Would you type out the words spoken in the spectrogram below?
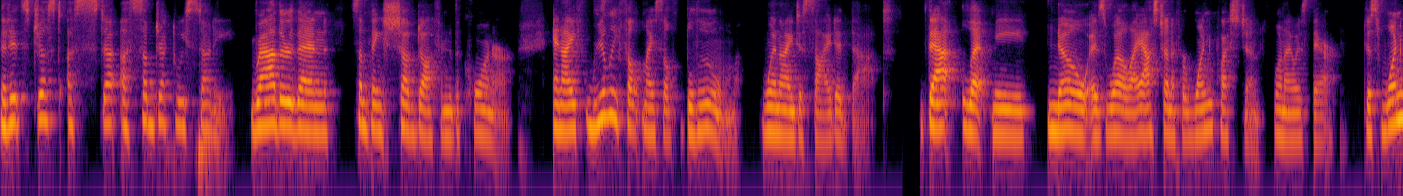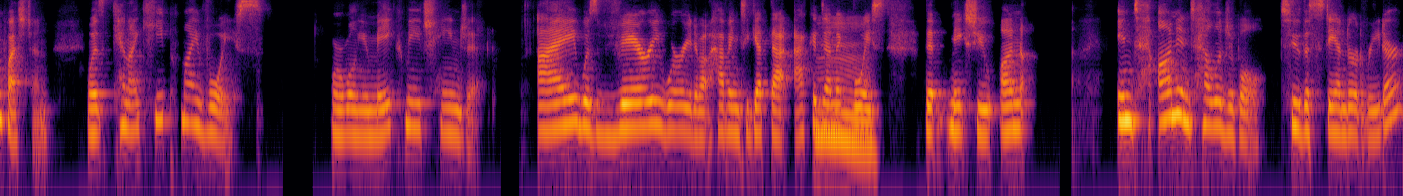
that it's just a, stu- a subject we study rather than something shoved off into the corner. And I really felt myself bloom when I decided that. That let me know as well. I asked Jennifer one question when I was there, just one question was, Can I keep my voice or will you make me change it? I was very worried about having to get that academic mm. voice that makes you un, in, unintelligible to the standard reader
